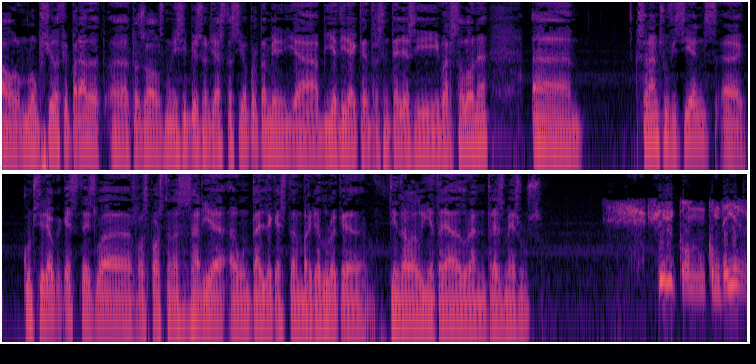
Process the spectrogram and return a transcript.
amb l'opció de fer parada a tots els municipis on hi ha estació però també hi ha via directa entre Centelles i Barcelona. Eh, seran suficients? Eh, considereu que aquesta és la resposta necessària a un tall d'aquesta envergadura que tindrà la línia tallada durant 3 mesos? Sí, com, com deies,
